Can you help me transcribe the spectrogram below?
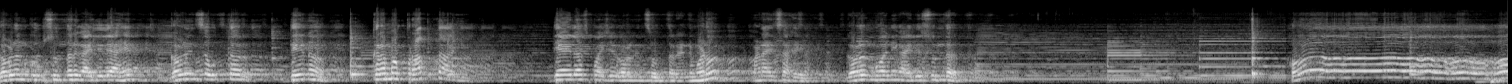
गवळण खूप सुंदर गायलेले आहे. गवळणीचं उत्तर देणं क्रमप्राप्त आहे. द्यायलाच पाहिजे गवळणीचं उत्तर. आणि म्हणून म्हणायचं आहे गवळण बुवानी गायले सुंदर. हो हो, हो.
